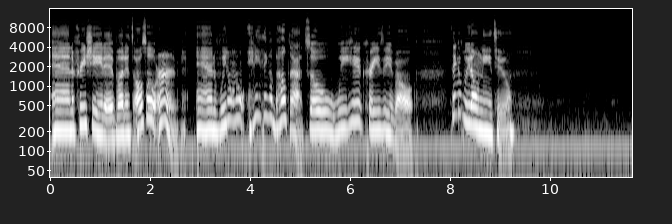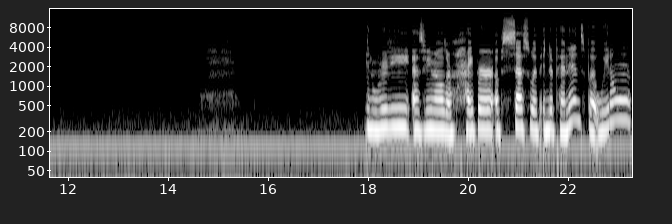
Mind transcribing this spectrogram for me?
and appreciated, but it's also earned. And we don't know anything about that. So we get crazy about things we don't need to. And we, as females, are hyper obsessed with independence, but we don't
